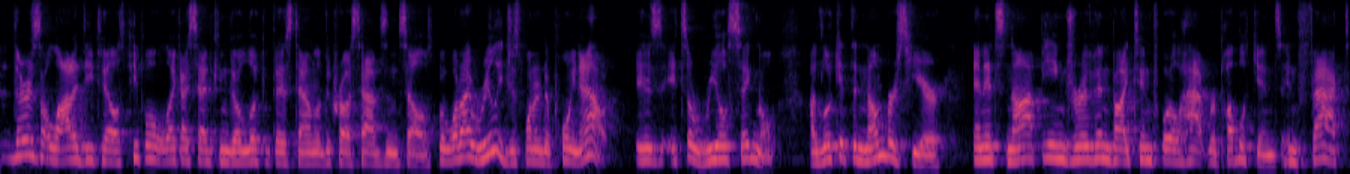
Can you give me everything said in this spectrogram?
there's a lot of details. People, like I said, can go look at this, download the crosstabs themselves. But what I really just wanted to point out is it's a real signal. I look at the numbers here and it's not being driven by tinfoil hat Republicans. In fact,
